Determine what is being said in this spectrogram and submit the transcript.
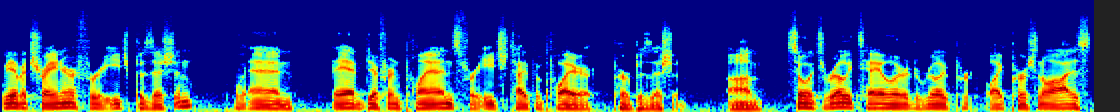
we have a trainer for each position, and they have different plans for each type of player per position. Um, so it's really tailored, really per, like personalized.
